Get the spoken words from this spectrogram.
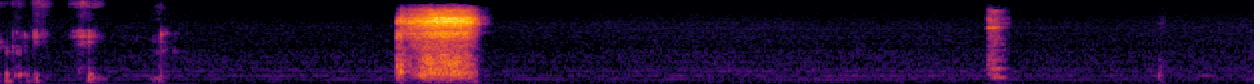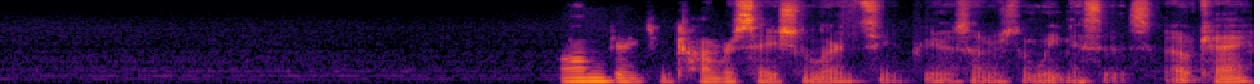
Thirty-eight. Object and conversation learn to see previous owners and weaknesses. Okay.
